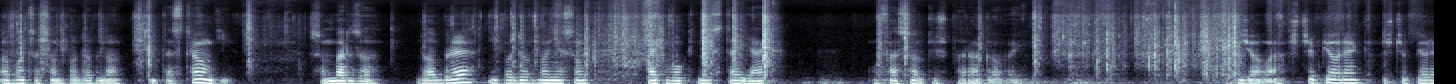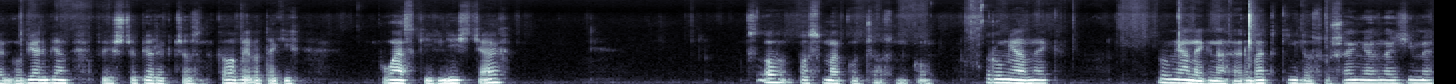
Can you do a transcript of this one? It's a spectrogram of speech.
Owoce są podobno, te strągi są bardzo dobre i podobno nie są tak włókniste jak u fasolki szparagowej. Zioła. Szczypiorek. Szczypiorek uwielbiam. To jest szczypiorek czosnkowy o takich płaskich liściach. O posmaku czosnku rumianek. Rumianek na herbatki do suszenia na zimę.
